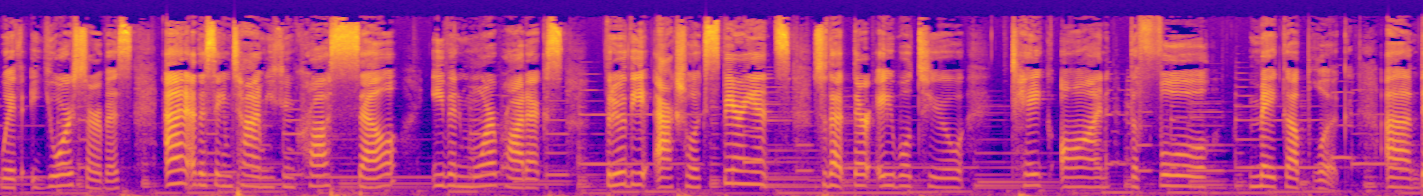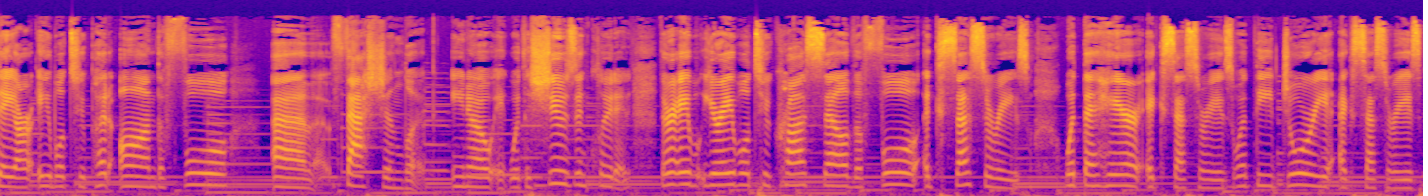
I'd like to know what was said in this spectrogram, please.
with your service. And at the same time, you can cross sell even more products through the actual experience so that they're able to take on the full makeup look. Um, they are able to put on the full um, fashion look, you know, with the shoes included. They're able, you're able to cross sell the full accessories with the hair accessories, with the jewelry accessories,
